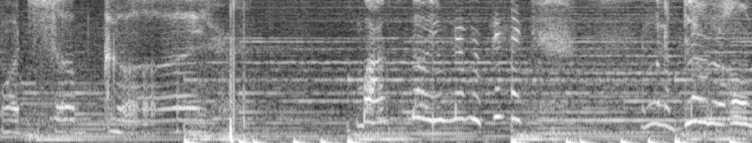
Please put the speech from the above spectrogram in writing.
What's up, guy? Boss, no, you've never been like this. I'm gonna blow the whole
